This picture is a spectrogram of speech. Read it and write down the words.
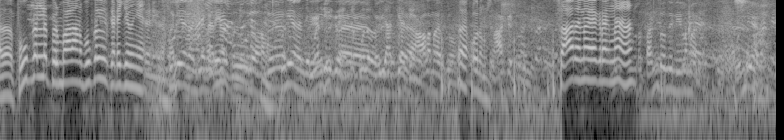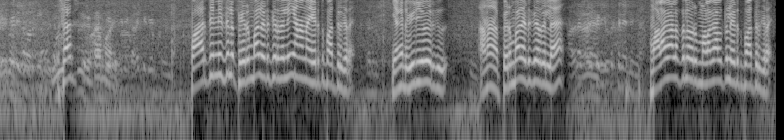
அதான் பூக்களில் பெரும்பாலான பூக்கள் கிடைக்குதுங்க. ஒரு நிமிஷம். சார் என்ன கேட்குறாங்கன்னா சார். பார்த்தினியத்தில் பெரும்பாலும் எடுக்கிறது இல்லைங்க. ஆனால் நான் எடுத்து பார்த்துருக்குறேன். என்கிட்ட வீடியோவே இருக்குது. ஆனால் பெரும்பாலும் எடுக்கிறது இல்லை. மழை காலத்தில் ஒரு மழை காலத்தில் எடுத்து பார்த்துருக்குறேன்.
